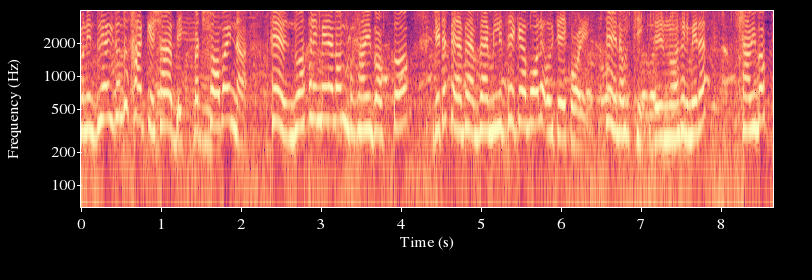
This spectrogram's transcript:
মানে দু একজন তো থাকে স্বাভাবিক বাট সবাই না। হ্যাঁ নোয়াখালী মেয়েরা নন স্বামী ভক্ত যেটা ফ্যামিলি থেকে বলে ওইটাই করে। হ্যাঁ এটা ঠিক যে নোয়াখালী মেয়েরা স্বামী ভক্ত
